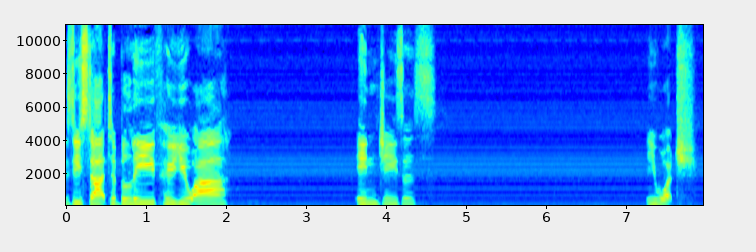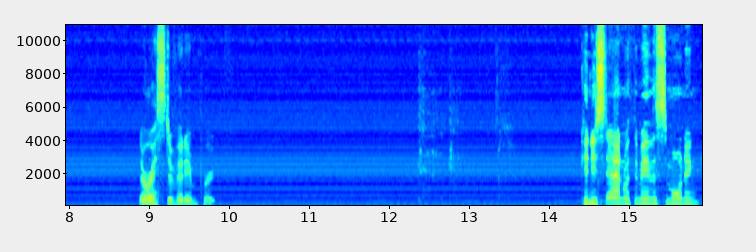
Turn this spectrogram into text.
as you start to believe who you are in Jesus, you watch the rest of it improve. Can you stand with me this morning?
